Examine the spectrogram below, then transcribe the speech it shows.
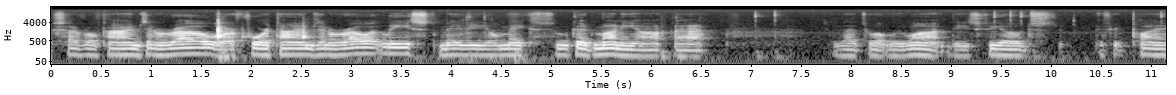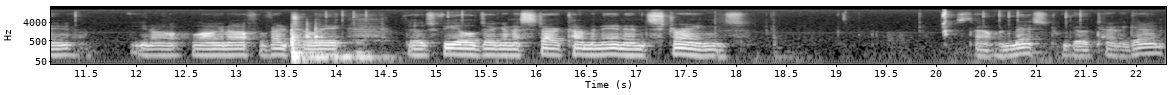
several times in a row or four times in a row at least maybe you'll make some good money off that. So that's what we want. These fields if you're playing you know long enough eventually those fields are gonna start coming in in strings. So that one missed. We go 10 again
